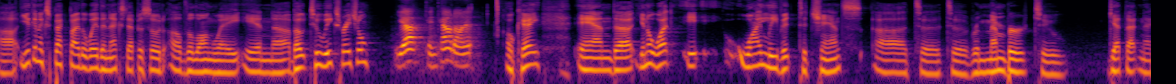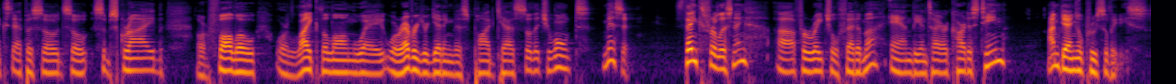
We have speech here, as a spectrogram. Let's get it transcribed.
Uh, you can expect, by the way, the next episode of The Long Way in uh, about two weeks, Rachel. Yeah, can count on it. Okay. And uh, you know what? It, why leave it to chance uh, to, to remember to get that next episode? So subscribe or follow or like The Long Way wherever you're getting this podcast so that you won't miss it. Thanks for listening. Uh, for Rachel Fedema and the entire Cardus team, I'm Daniel you.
